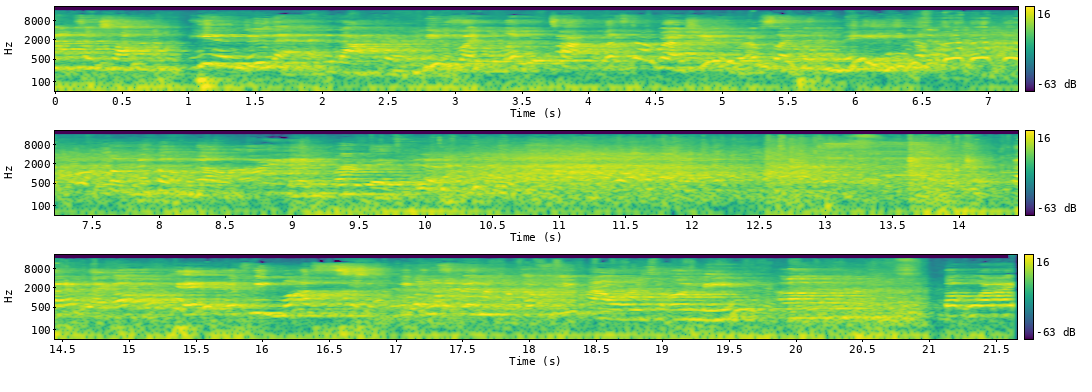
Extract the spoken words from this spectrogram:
not such luck. He didn't do that, the doctor. He was like, well, let me talk, let's talk about you. I was like, oh, me? oh, no, no, I am perfect. But I was like, oh, okay, if we must, we can spend a few hours on me. Um, but what I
